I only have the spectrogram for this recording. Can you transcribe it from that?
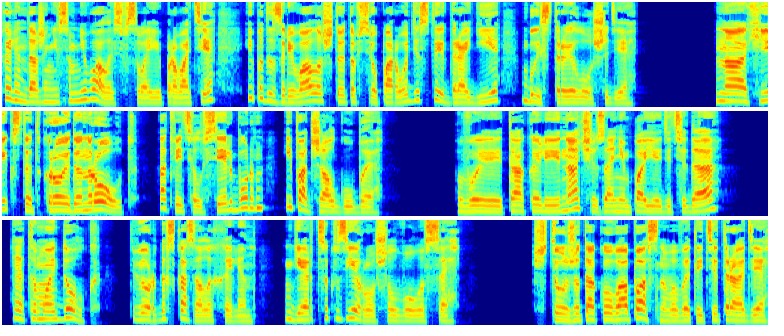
Хелен даже не сомневалась в своей правоте и подозревала, что это все породистые, дорогие, быстрые лошади. «На Хикстед Кройден Роуд», — ответил Сельбурн и поджал губы. «Вы так или иначе за ним поедете, да?» «Это мой долг», — твердо сказала Хелен. Герцог взъерошил волосы. «Что же такого опасного в этой тетради?»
